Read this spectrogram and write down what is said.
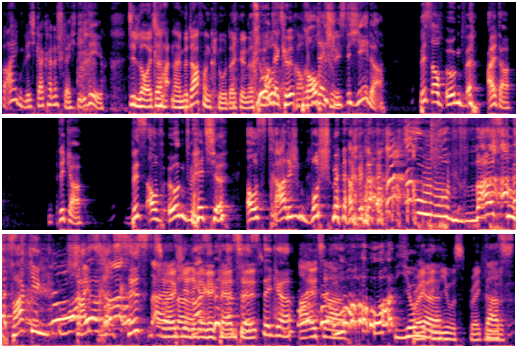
war eigentlich gar keine schlechte Idee. Die Leute hatten einen Bedarf an Klodeckeln. Das Klodeckel brauchte Deckel. schließlich jeder. Bis auf irgendwelche. Alter. Dicker. Bis auf irgendwelche australischen Buschmänner vielleicht. Was, du fucking scheiß Rassist, Alter. Zwölfjähriger ein gecancelt. Rassist, Digga. Alter, What? Breaking Junge. News, Breaking Das- News.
